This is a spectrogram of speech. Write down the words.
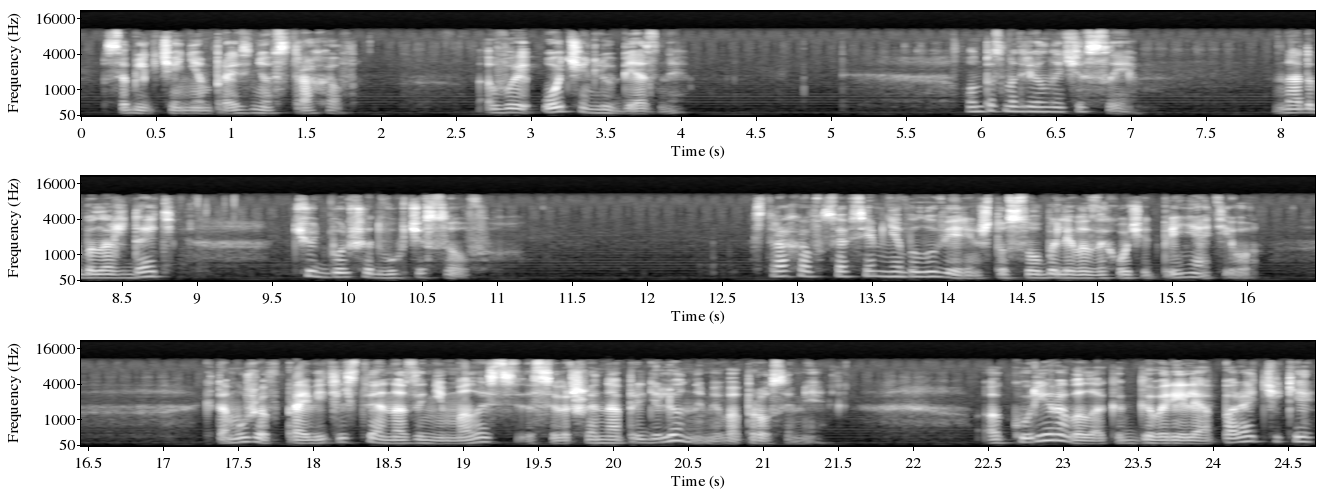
— с облегчением произнес Страхов. «Вы очень любезны». Он посмотрел на часы. Надо было ждать чуть больше двух часов. Страхов совсем не был уверен, что Соболева захочет принять его. К тому же в правительстве она занималась совершенно определенными вопросами. Курировала, как говорили аппаратчики,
